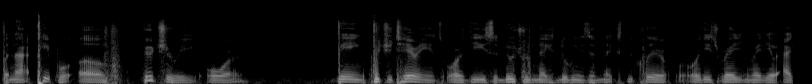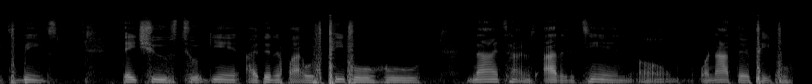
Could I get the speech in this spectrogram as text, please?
but not people of futury or being futuritarians or these neutral next Nubians and next nuclear or these radio radioactive beings. They choose to again identify with people who nine times out of the ten um, were not their people.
